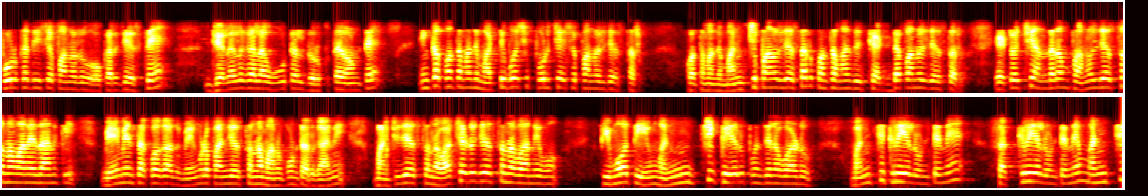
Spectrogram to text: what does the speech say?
పూడక తీసే పనులు ఒకరు చేస్తే జలలు గల ఊటలు దొరుకుతూ ఉంటే ఇంకా కొంతమంది మట్టి పోసి పూడి చేసే పనులు చేస్తారు. కొంతమంది మంచి పనులు చేస్తారు కొంతమంది చెడ్డ పనులు చేస్తారు. ఎటొచ్చి అందరం పనులు చేస్తున్నాం అనే దానికి మేమేం తక్కువ కాదు మేము కూడా పని చేస్తున్నాం అనుకుంటారు కానీ మంచి చేస్తున్నావా చెడు చేస్తున్నావా నువ్వు తిమోతి మంచి పేరు పొందినవాడు మంచి క్రియలు ఉంటేనే సత్క్రియలు ఉంటేనే మంచి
